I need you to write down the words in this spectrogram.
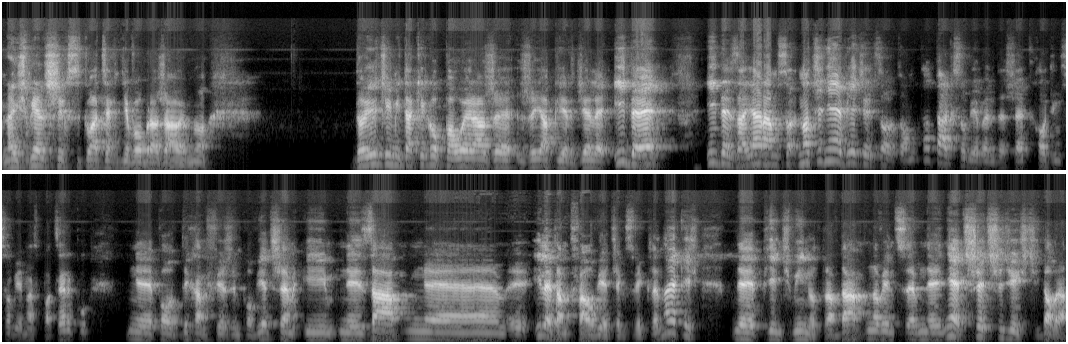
najśmielszych sytuacjach nie wyobrażałem. No, dojecie mi takiego powera, że, że ja pierdzielę, idę, idę, zajaram sobie, znaczy nie, wiecie co, to, to tak sobie będę szedł, chodził sobie na spacerku, pooddycham świeżym powietrzem i za, e, ile tam trwa owieczek zwykle? No jakieś 5 e, minut, prawda? No więc e, nie, 3.30, dobra,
